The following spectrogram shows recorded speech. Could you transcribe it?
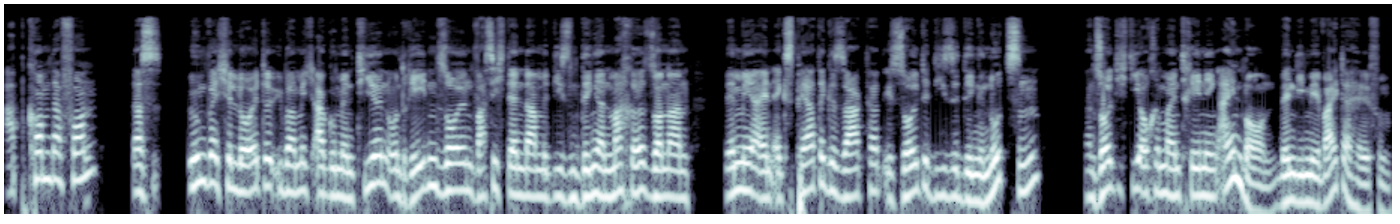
abkommen davon, dass irgendwelche Leute über mich argumentieren und reden sollen, was ich denn da mit diesen Dingern mache, sondern wenn mir ein Experte gesagt hat, ich sollte diese Dinge nutzen, dann sollte ich die auch in mein Training einbauen, wenn die mir weiterhelfen,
